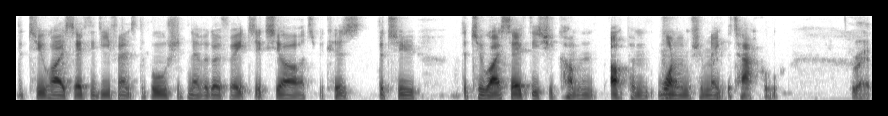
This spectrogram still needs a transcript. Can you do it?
the two high safety defense, the ball should never go for eight six yards because the two the two high safeties should come up and one of them should make the tackle. Right.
